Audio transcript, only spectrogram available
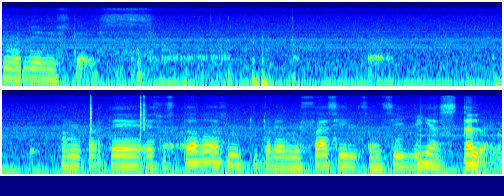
Y de ustedes. Por mi parte eso es todo, es un tutorial muy fácil, sencillo y hasta luego.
